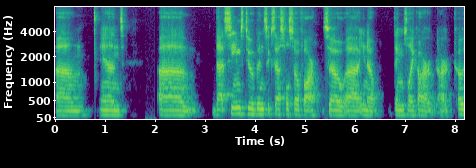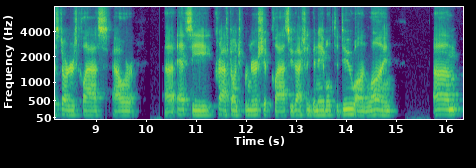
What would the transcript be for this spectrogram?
Um, and um, that seems to have been successful so far. So, uh, you know, things like our, our co-starters class, our uh, Etsy craft entrepreneurship class, we've actually been able to do online. Um,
